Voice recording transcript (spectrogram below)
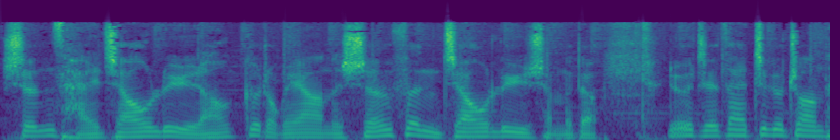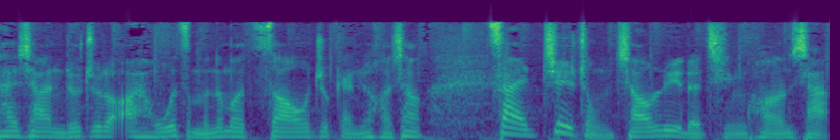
身材焦虑，然后各种各样的身份焦虑什么的。你会觉得在这个状态下，你就觉得，哎，我怎么那么糟？就感觉好像在这种焦虑的情况下，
